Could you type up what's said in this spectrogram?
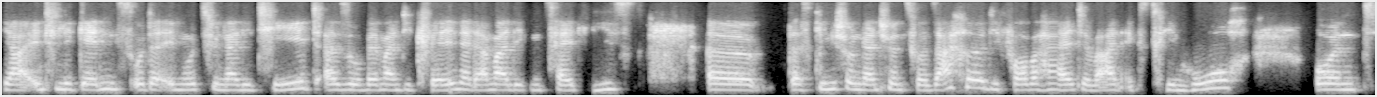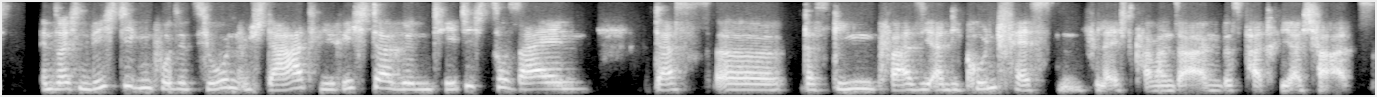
ja, Intelligenz oder Emotionalität. Also wenn man die Quellen der damaligen Zeit liest, äh, das ging schon ganz schön zur Sache. Die Vorbehalte waren extrem hoch. Und in solchen wichtigen Positionen im Staat wie Richterin tätig zu sein, das, äh, das ging quasi an die Grundfesten, vielleicht kann man sagen, des Patriarchats.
